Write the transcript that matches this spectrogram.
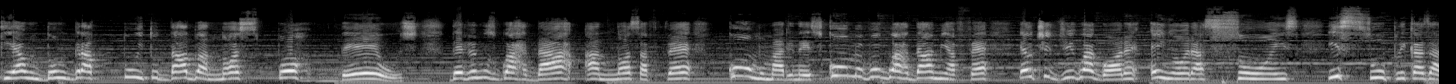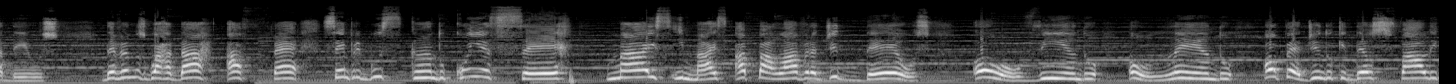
que é um dom gratuito dado a nós por Deus. Devemos guardar a nossa fé como, Marinês? Como eu vou guardar minha fé? Eu te digo agora em orações e súplicas a Deus. Devemos guardar a fé sempre buscando conhecer mais e mais a palavra de Deus, ou ouvindo, ou lendo, ou pedindo que Deus fale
